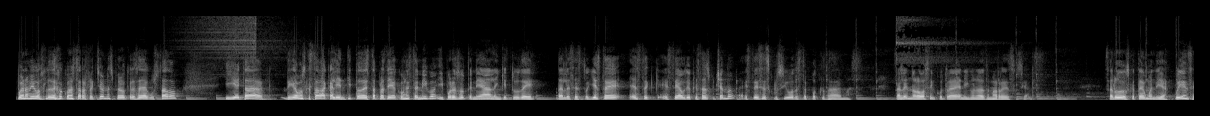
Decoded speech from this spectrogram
Bueno amigos, les dejo con esta reflexión, espero que les haya gustado. Y ahorita, digamos que estaba calientito de esta plática con este amigo y por eso tenía la inquietud de darles esto. Y este, este, este audio que estás escuchando, este es exclusivo de este podcast nada más. ¿Sale? No lo vas a encontrar en ninguna de las demás redes sociales. Saludos, que tengan buen día. Cuídense.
